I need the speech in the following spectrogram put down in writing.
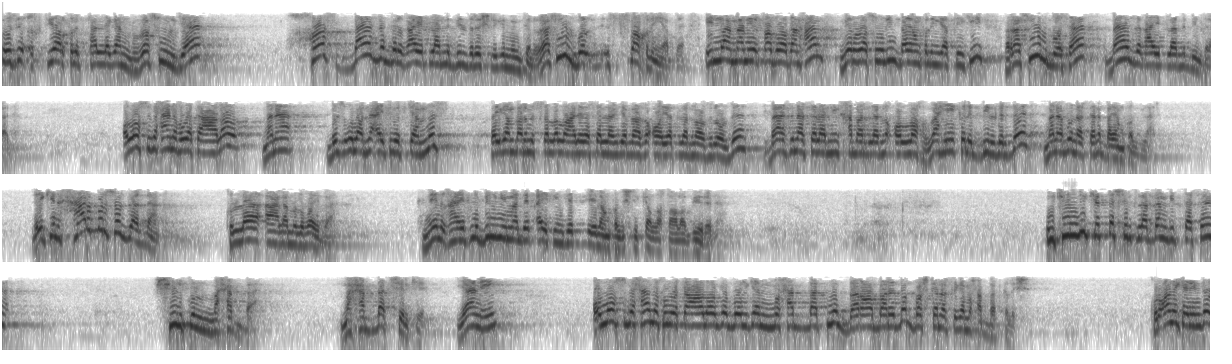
o'zi ixtiyor qilib tanlagan rasulga xos ba'zi bir g'ayiblarni bildirishligi mumkin. Rasul istisno qilinyapti. Ham mir rasulin bayon qilinyaptiki rasul bo'lsa ba'zi g'ayiblarni bildiradi. Alloh subhanahu va taolo mana biz ularni aytib o'tganmiz payg'ambarimiz sollallohu alayhi vasallamga ba'zi oyatlar nozil bo'ldi. Ba'zi narsalarning xabarlarini olloh vahiy qilib bildirdi. Mana bu narsani bayon qildilar. Lekin har bir so'zlarda men g'aybni bilmayman deb ayting deb e'lon qilishlikka alloh taolo buyurdi. Uchinchi katta shirklardan bittasi shirkul mahabba mahabbat shirki. Ya'ni alloh subhanahu va taologa bo'lgan muhabbatni barobarida boshqa narsaga muhabbat qilish. Qur'oni karimda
